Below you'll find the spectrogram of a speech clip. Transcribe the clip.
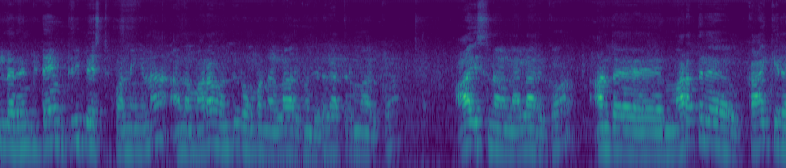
இல்லை ரெண்டு டைம் ட்ரீ பேஸ்ட் பண்ணிங்கன்னா அந்த மரம் வந்து ரொம்ப நல்லா இருக்கும் திடகாத்திரமாக இருக்கும். ஆயுஸ் நாள் நல்லா இருக்கும் அந்த மரத்தில் காய்க்கிற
